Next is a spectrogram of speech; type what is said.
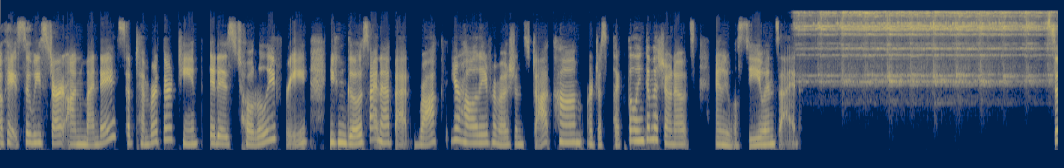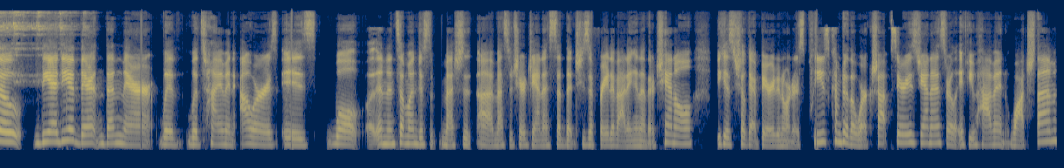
Okay, so we start on Monday, September 13th. It is totally free. You can go sign up at rockyourholidaypromotions.com or just click the link in the show notes and we will see you inside. So the idea there then there with with time and hours is well, and then someone just messaged, uh, message here. Janice said that she's afraid of adding another channel because she'll get buried in orders. Please come to the workshop series, Janice, or if you haven't watched them,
